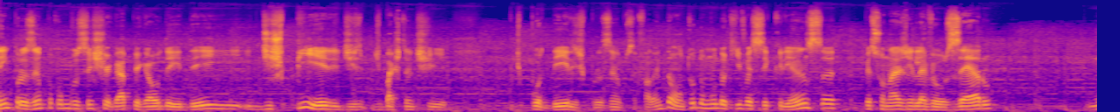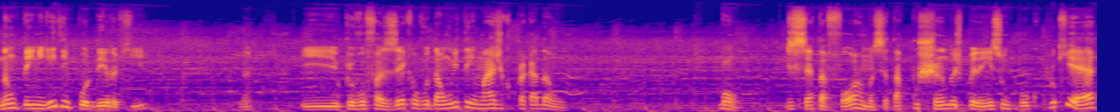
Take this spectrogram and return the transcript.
Tem, por exemplo, como você chegar a pegar o D&D e, despir ele de, de bastante de poderes, por exemplo. Você fala, então, todo mundo aqui vai ser criança, personagem level zero, não tem, ninguém tem poder aqui, né? E o que eu vou fazer é que eu vou dar um item mágico para cada um. Bom, de certa forma, você tá puxando a experiência um pouco pro que é,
